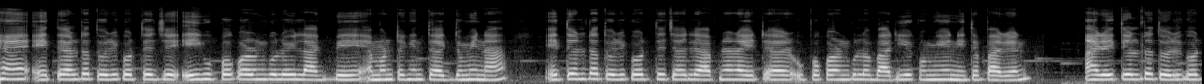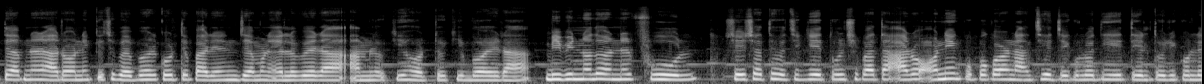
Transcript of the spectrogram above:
হ্যাঁ এই তেলটা তৈরি করতে যে এই উপকরণগুলোই লাগবে এমনটা কিন্তু একদমই না। এই তেলটা তৈরি করতে চাইলে আপনারা এটার উপকরণগুলো বাড়িয়ে কমিয়ে নিতে পারেন। আর এই তেলটা তৈরি করতে আপনারা আরও অনেক কিছু ব্যবহার করতে পারেন, যেমন অ্যালোভেরা, আমলকি, হর্তকি, বয়রা, বিভিন্ন ধরনের ফুল, সেই সাথে হচ্ছে গিয়ে তুলসী পাতা আরও অনেক উপকরণ আছে যেগুলো দিয়ে তেল তৈরি করলে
